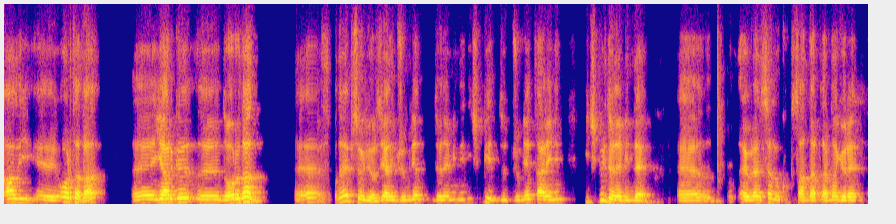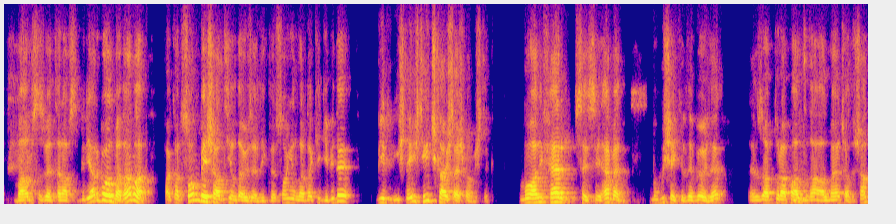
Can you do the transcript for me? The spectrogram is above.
hali e, ortada. E, yargı e, doğrudan e, evet, bunu hep söylüyoruz. Yani Cumhuriyet döneminin hiçbir Cumhuriyet tarihinin hiçbir döneminde e, evrensel hukuk standartlarına göre bağımsız ve tarafsız bir yargı olmadı ama fakat son 5-6 yılda özellikle son yıllardaki gibi de bir işleyişle hiç karşılaşmamıştık. Muhalif her sesi hemen bu bu şekilde böyle e, zapturap altına almaya çalışan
